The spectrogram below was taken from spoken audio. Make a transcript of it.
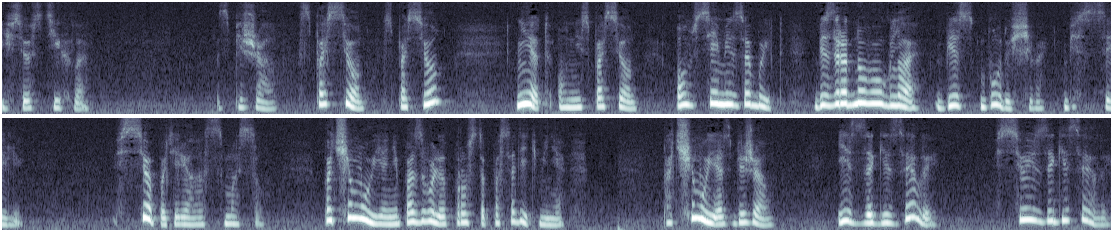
и все стихло. Сбежал. Спасен. Спасен? Нет, он не спасен. Он всеми забыт. Без родного угла, без будущего, без цели. Все потеряло смысл. Почему я не позволил просто посадить меня? Почему я сбежал? Из-за Гизелы? Все из-за Гизелы.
